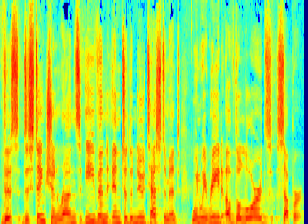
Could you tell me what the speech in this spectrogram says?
this distinction runs even into the New Testament when we read of the Lord's Supper.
